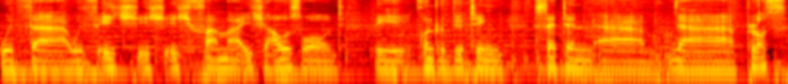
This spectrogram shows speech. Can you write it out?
with uh, with each, each each farmer each household uh, contributing certain um, uh, plots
